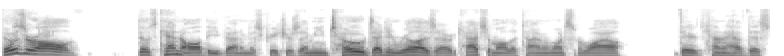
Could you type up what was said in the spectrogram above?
those are all those can all be venomous creatures. I mean, toads, I didn't realize I would catch them all the time, and once in a while, they kind of have this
